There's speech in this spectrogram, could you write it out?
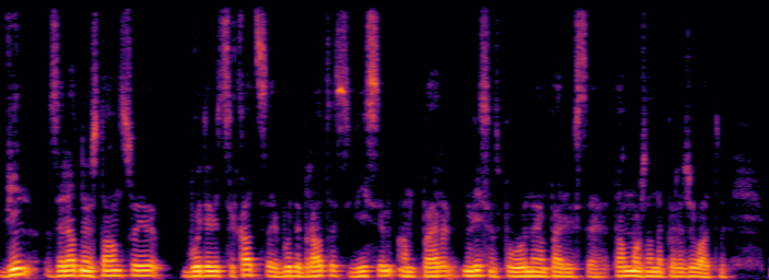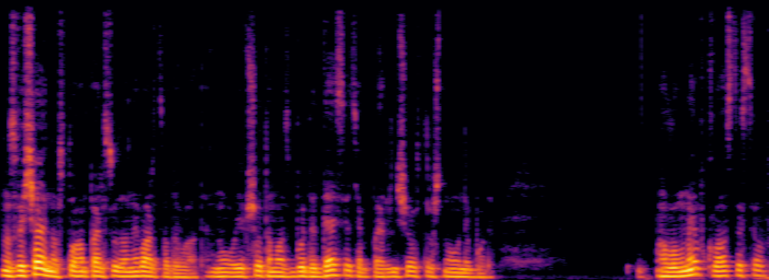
він зарядною станцією буде відсікатися і буде братись 8 ампер, 8,5 ампер і все. Там можна не переживати. Ну, звичайно, 100 ампер сюди не варто давати. Ну, якщо там у вас буде 10 ампер, нічого страшного не буде. Головне вкластися в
